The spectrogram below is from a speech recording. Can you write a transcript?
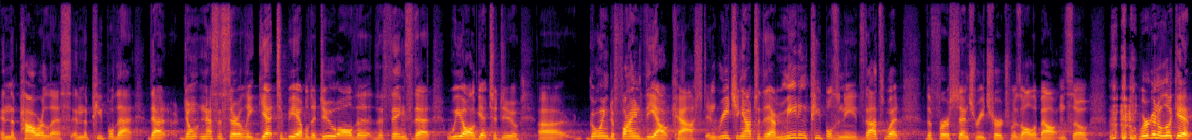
and the powerless and the people that, that don't necessarily get to be able to do all the, the things that we all get to do. Uh, going to find the outcast and reaching out to them, meeting people's needs. That's what the first century church was all about. And so we're going to look at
